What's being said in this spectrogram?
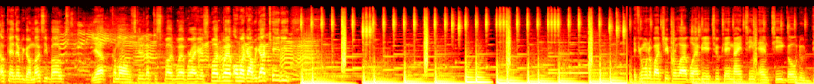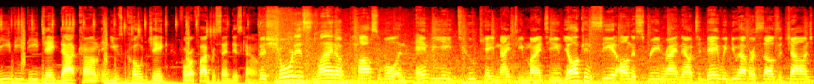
Okay, there we go. Muggsy Bogues. Yep, come on. Let's get it up to Spud Webb right here. Spud Webb. Oh my god, we got KD. If you want to buy cheap, reliable NBA 2K19 MT, go to dvdj.com and use code JAKE for a 5% discount. The shortest lineup possible in NBA 2K19 My Team. Y'all can see it on the screen right now. Today we do have ourselves a challenge.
